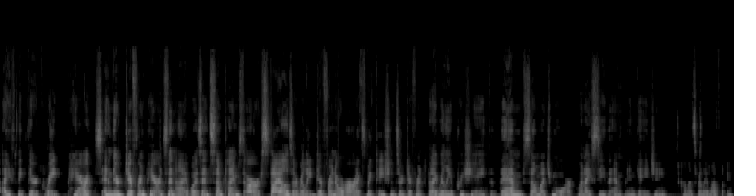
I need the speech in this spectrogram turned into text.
I think they're great parents and they're different parents than I was. And sometimes our styles are really different or our expectations are different, but I really appreciate them so much more when I see them engaging. Oh, that's really lovely.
